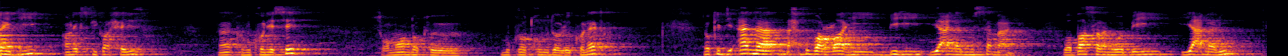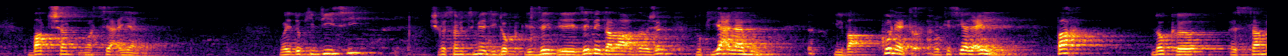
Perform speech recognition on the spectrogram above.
il dit, en expliquant le hadith hein, que vous connaissez, sûrement donc euh, beaucoup d'entre vous doivent le connaître. Donc il dit Anna mahbub Allahi bihi ya'lamu sam'an wa basaran wa bihi ya'malu batshan wa sa'yan. Vous voyez, donc il dit ici, Cheikh Tumir dit donc les, aimés d'Allah donc ya'lamu, il va connaître, donc ici il y a l'ilm, par donc euh, le sam'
